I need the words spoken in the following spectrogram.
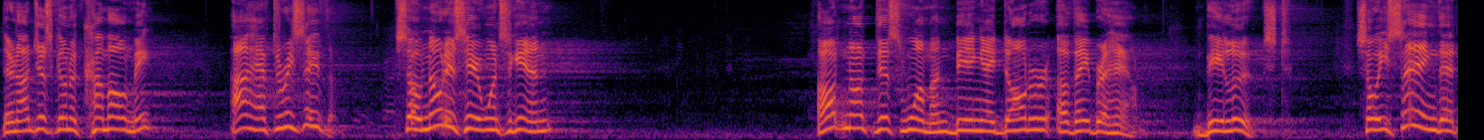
They're not just going to come on me, I have to receive them. So notice here once again, ought not this woman, being a daughter of Abraham, be loosed? So he's saying that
